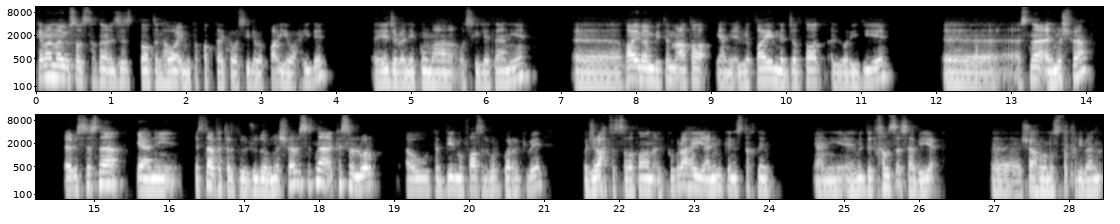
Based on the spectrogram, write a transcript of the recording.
كمان ما يوصل استخدام ازازه الضغط الهوائي المتقطع كوسيلة وقائية وحيدة. يجب أن يكون مع وسيلة ثانية. آه، غالبا بيتم إعطاء يعني الوقاية من الجلطات الوريدية. آه، أثناء المشفى. آه، باستثناء يعني أثناء فترة وجوده بالمشفى باستثناء كسر الورك أو تبديل مفاصل الورك والركبة وجراحة السرطان الكبرى. هي يعني ممكن نستخدم يعني مدة خمس أسابيع شهر ونص تقريبا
